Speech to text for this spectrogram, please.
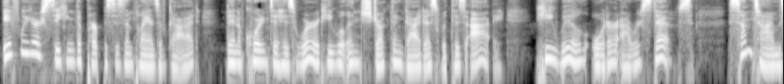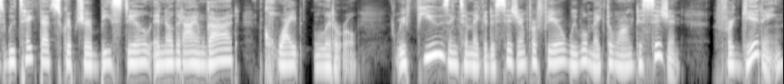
If we are seeking the purposes and plans of God, then according to his word, he will instruct and guide us with his eye. He will order our steps. Sometimes we take that scripture, be still and know that I am God, quite literal, refusing to make a decision for fear we will make the wrong decision, forgetting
